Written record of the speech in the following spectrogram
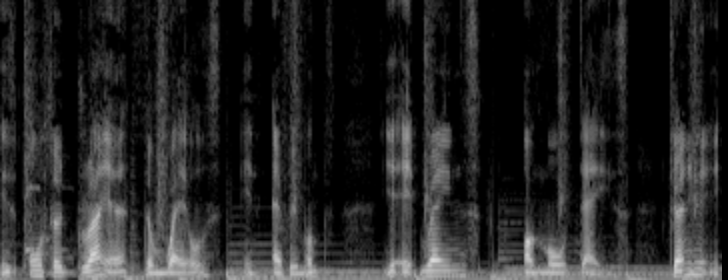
is also drier than Wales in every month, yet it rains on more days. January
